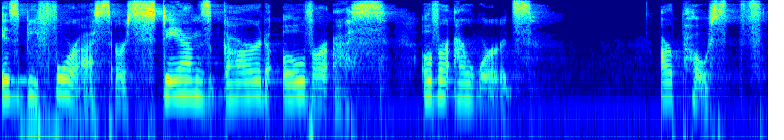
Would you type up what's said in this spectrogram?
is before us or stands guard over us, over our words, our posts,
